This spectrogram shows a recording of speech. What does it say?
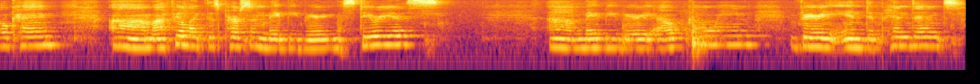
okay? Um, I feel like this person may be very mysterious, um, may be very outgoing, very independent,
